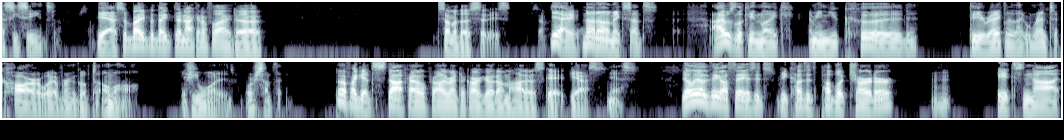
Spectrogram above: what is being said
SEC and stuff. Yeah, so but, but like they're not going to fly to some of those cities. So, Yeah, anyway. no, no, it makes sense. I was looking like, I mean, you could theoretically like rent a car or whatever and go up to Omaha if you wanted or something. So if I get stuck, I will probably rent a car, go to Omaha to escape. Yes. Yes. The only other thing I'll say is it's because it's public charter. Mhm. It's not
